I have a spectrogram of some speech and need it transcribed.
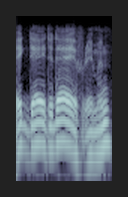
Big day today, Freeman.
